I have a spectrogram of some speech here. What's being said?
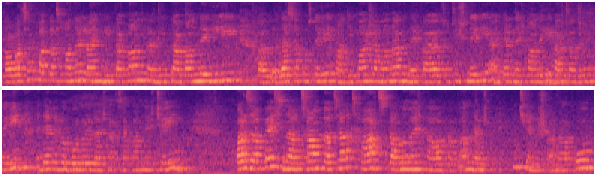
կարողացավ պատասխանել այն գիտական գիտնականների, դասախոսների հետ հանդիպման ժամանակ ներկայացուցիչների, այնտեղ ներկաների հարցադրումներին, այնտեղ բոլորը դաշնակցականներ չէին։ Պարզապես նա ցանկացած հարց ստանում էր քաղաքական դաշտ Ինչ է նշանակում,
